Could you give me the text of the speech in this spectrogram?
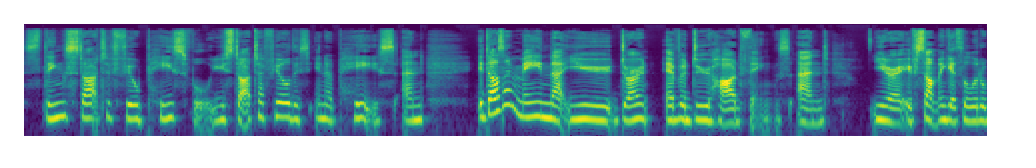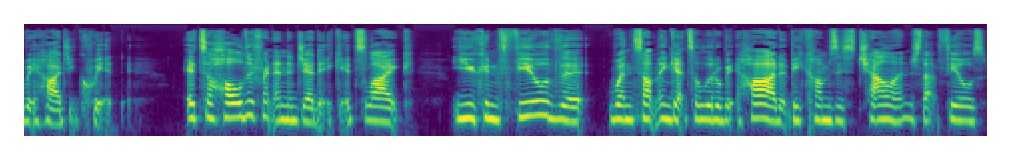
things start to feel peaceful. You start to feel this inner peace. And it doesn't mean that you don't ever do hard things. And, you know, if something gets a little bit hard, you quit it's a whole different energetic. It's like you can feel that when something gets a little bit hard, it becomes this challenge that feels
